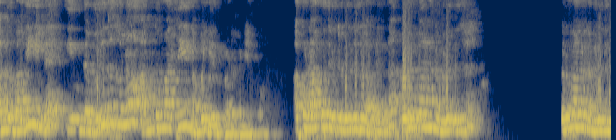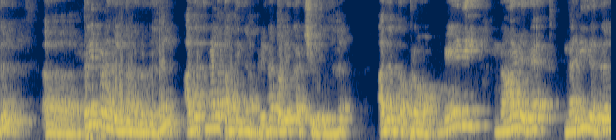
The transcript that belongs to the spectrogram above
அந்த வகையில இந்த விருதுகளும் அந்த மாதிரியே நம்ம ஏற்பாடு பண்ணியிருக்கோம். அப்போ நாற்பத்தெட்டு விருதுகள் அப்படின்னா பெரும்பாலான விருதுகள் பெரும்பாலான விருதுகள் திரைப்படங்களுக்கான விருதுகள் அதற்கு மேல பாத்தீங்க அப்படின்னா தொலைக்காட்சி விருதுகள் அதற்கப்புறம் மேடை நாடக நடிகர்கள்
